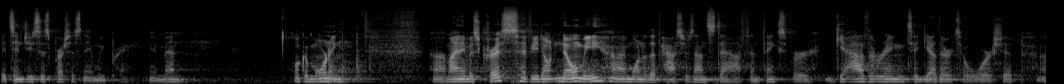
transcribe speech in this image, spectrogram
It's in Jesus' precious name we pray. Amen. Well, good morning. Uh, my name is Chris. If you don't know me, I'm one of the pastors on staff, and thanks for gathering together to worship uh,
